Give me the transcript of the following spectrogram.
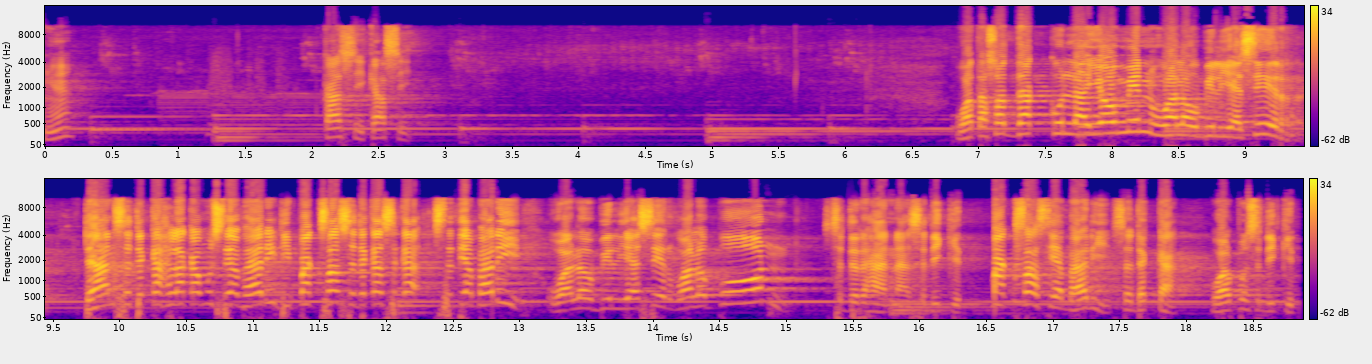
Ya. Kasih, kasih. Watasodak walau bil yasir. Dan sedekahlah kamu setiap hari dipaksa sedekah setiap hari walau bil yasir. Walaupun sederhana sedikit. Paksa setiap hari sedekah walaupun sedikit.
